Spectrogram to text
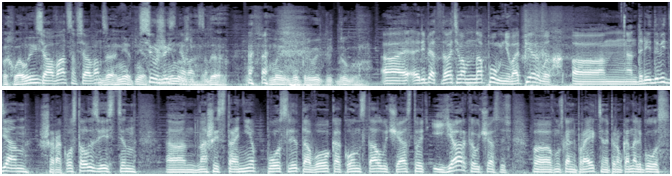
похвалы. Все авансом, все авансом? Да, нет, нет. Всю жизнь нужно, авансом. Да, мы, мы привыкли к другому. А, ребята, давайте вам напомню. Во-первых, а, Андрей Давидян широко стал известен а, нашей стране после того, как он стал участвовать и ярко участвовать в, музыкальном проекте на Первом канале «Голос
